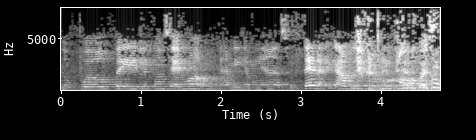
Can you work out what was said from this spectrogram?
No puedo pedirle consejo a una amiga mía soltera, digamos. Pues, hay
